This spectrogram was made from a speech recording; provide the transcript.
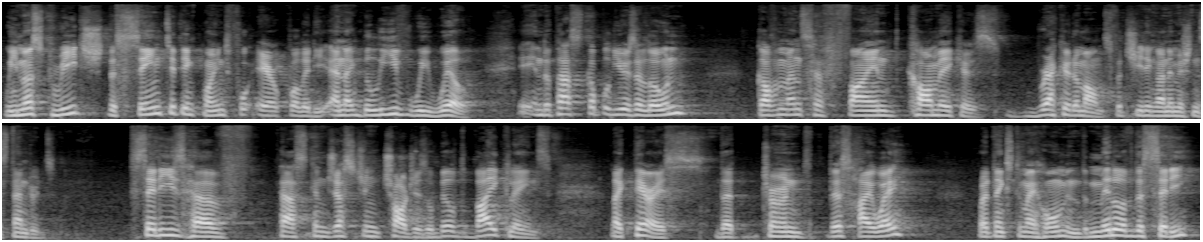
We must reach the same tipping point for air quality, and I believe we will. In the past couple years alone, governments have fined car makers record amounts for cheating on emission standards. Cities have passed congestion charges or built bike lanes, like Paris, that turned this highway, right next to my home, in the middle of the city,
